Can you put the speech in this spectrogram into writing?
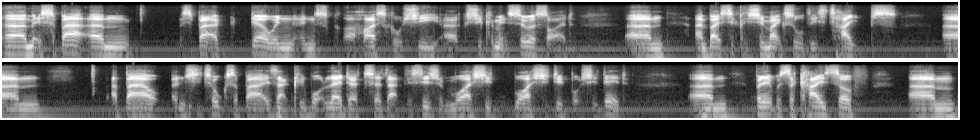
Um, it's about um, it's about a girl in in uh, high school. She uh, she commits suicide, um, and basically she makes all these tapes um, about, and she talks about exactly what led her to that decision, why she why she did what she did. Um, but it was a case of um,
